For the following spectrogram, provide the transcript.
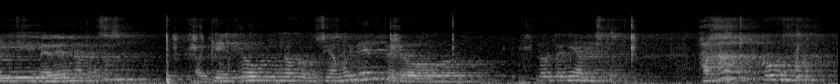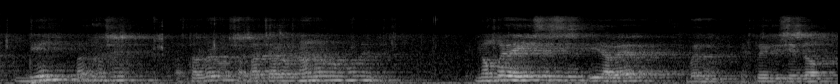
y me ve una persona a quien yo no conocía muy bien, pero no tenía visto. Ajá, ¿cómo está? Bien, vamos a hacer. Hasta luego, No, no, no, un momento. No puede irse sin ir a ver, bueno, estoy diciendo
